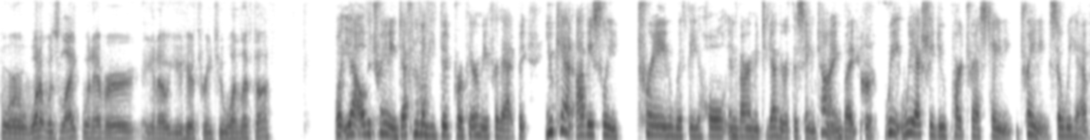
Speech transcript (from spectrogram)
for what it was like whenever you know you hear three, two, one liftoff? Well, yeah, all the training definitely did prepare me for that. But you can't obviously train with the whole environment together at the same time. But sure. we we actually do part task training training. So we have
